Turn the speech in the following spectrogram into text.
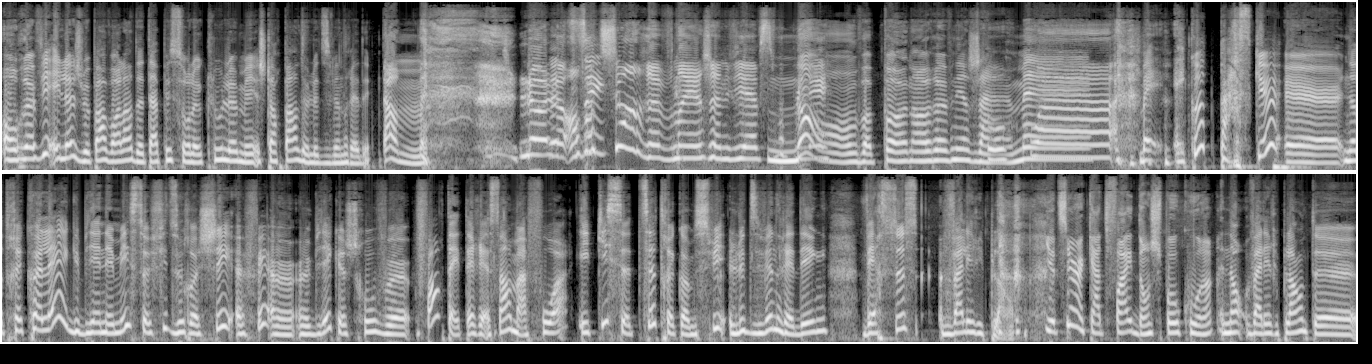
On revient, et là, je veux pas avoir l'air de taper sur le clou, là, mais je te reparle de Ludivine Redé. Hum. là, là, on va-tu en revenir, Geneviève, s'il vous Non, on va pas en revenir jamais. Pourquoi? Ben, écoute, parce que euh, notre collègue bien-aimée Sophie Durocher a fait un, un billet que je trouve euh, fort intéressant, ma foi, et qui se titre comme suit Ludivine Redding versus Valérie Plante. Y a-tu un cas de fête dont je suis pas au courant? Non, Valérie Plante, euh,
